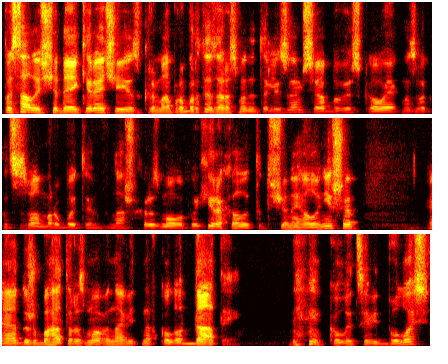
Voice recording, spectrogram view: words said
Писали ще деякі речі, зокрема про борти. Зараз ми деталізуємося обов'язково, як ми звикли це з вами робити в наших розмовах в ефірах. Але тут що найголовніше, е, дуже багато розмови навіть навколо дати, коли це відбулося,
